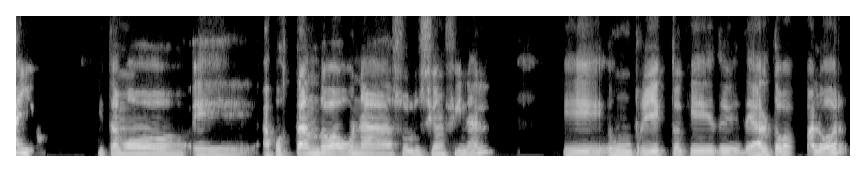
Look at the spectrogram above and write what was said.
años y estamos eh, apostando a una solución final. Eh, un proyecto que de, de alto valor,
